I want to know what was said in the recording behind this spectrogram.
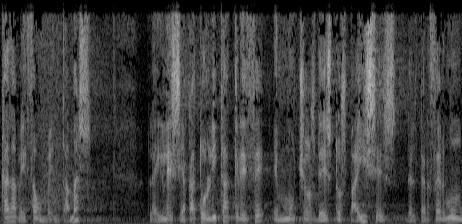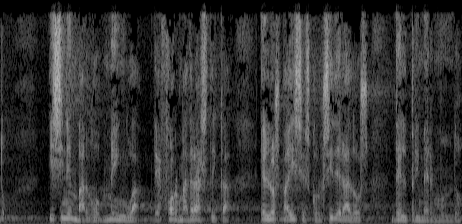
cada vez aumenta más. La Iglesia católica crece en muchos de estos países del tercer mundo y, sin embargo, mengua de forma drástica en los países considerados del primer mundo.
